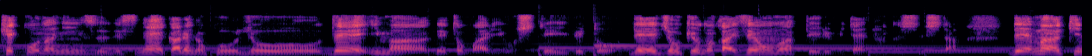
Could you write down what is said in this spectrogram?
結構な人数ですね、彼の工場で今、寝泊まりをしていると。で、状況の改善を待っているみたいな話でした。で、まあ、昨日、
